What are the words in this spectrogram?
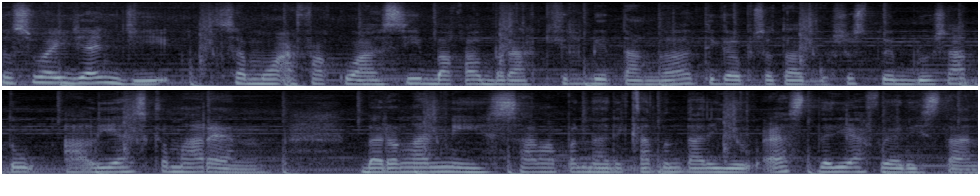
Sesuai janji, semua evakuasi bakal berakhir di tanggal 31 Agustus 2021 alias kemarin, barengan nih sama penarikan tentara US dari Afghanistan.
